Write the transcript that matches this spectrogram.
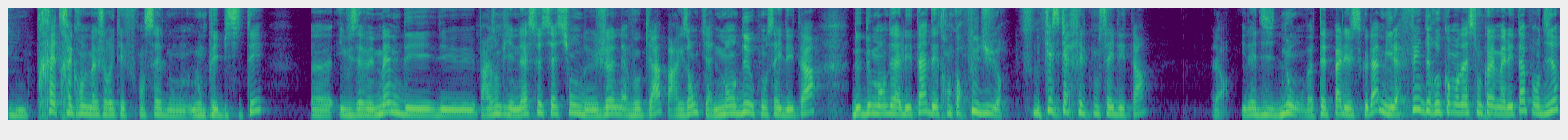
une très très grande majorité de Français l'ont plébiscité. Euh, et vous avez même des, Par exemple, il y a une association de jeunes avocats, par exemple, qui a demandé au Conseil d'État de demander à l'État d'être encore plus dur. Qu'est-ce qu'a fait le Conseil d'État? Alors, il a dit non, on va peut-être pas aller jusque-là, mais il a fait des recommandations quand même à l'État pour dire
